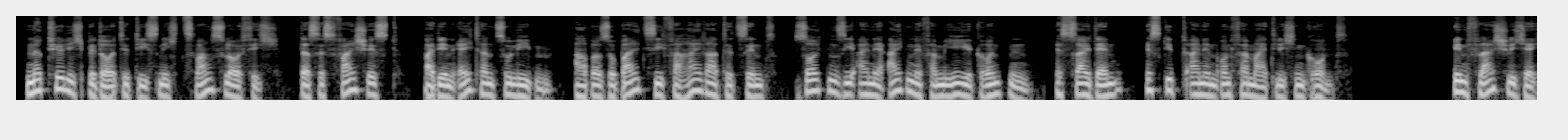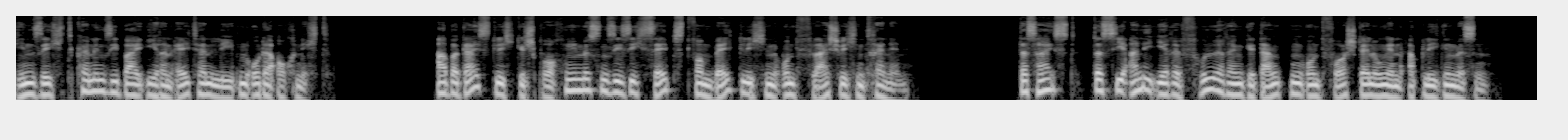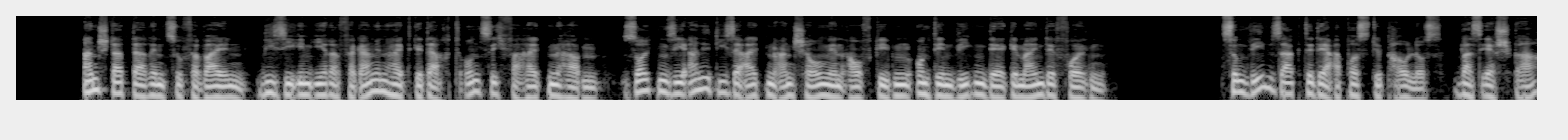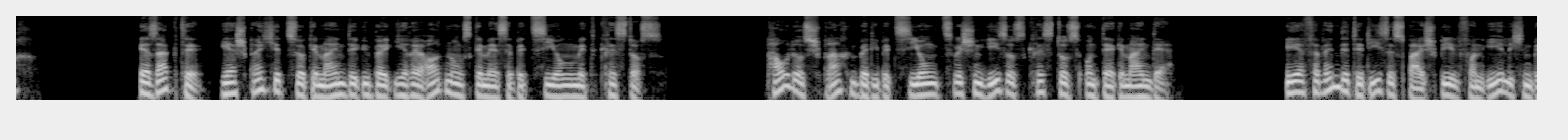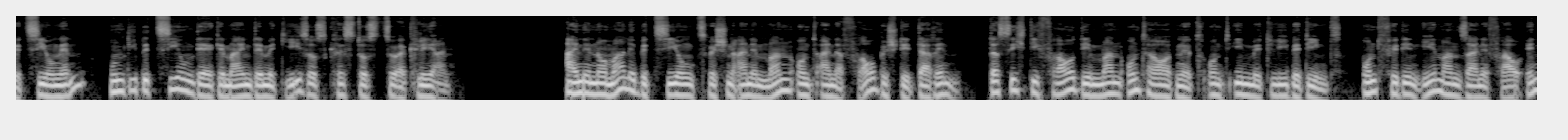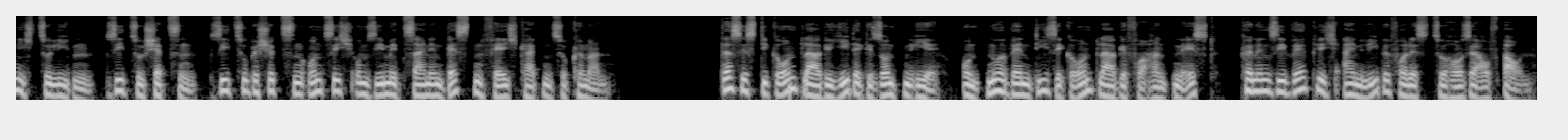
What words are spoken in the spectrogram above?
Natürlich bedeutet dies nicht zwangsläufig, dass es falsch ist, bei den Eltern zu lieben, aber sobald sie verheiratet sind, sollten sie eine eigene Familie gründen, es sei denn, es gibt einen unvermeidlichen Grund. In fleischlicher Hinsicht können sie bei ihren Eltern leben oder auch nicht. Aber geistlich gesprochen müssen sie sich selbst vom Weltlichen und Fleischlichen trennen. Das heißt, dass sie alle ihre früheren Gedanken und Vorstellungen ablegen müssen. Anstatt darin zu verweilen, wie sie in ihrer Vergangenheit gedacht und sich verhalten haben, sollten sie alle diese alten Anschauungen aufgeben und den Wegen der Gemeinde folgen, zum wem sagte der Apostel Paulus, was er sprach? Er sagte, er spreche zur Gemeinde über ihre ordnungsgemäße Beziehung mit Christus. Paulus sprach über die Beziehung zwischen Jesus Christus und der Gemeinde. Er verwendete dieses Beispiel von ehelichen Beziehungen, um die Beziehung der Gemeinde mit Jesus Christus zu erklären. Eine normale Beziehung zwischen einem Mann und einer Frau besteht darin, dass sich die Frau dem Mann unterordnet und ihn mit Liebe dient, und für den Ehemann seine Frau innig zu lieben, sie zu schätzen, sie zu beschützen und sich um sie mit seinen besten Fähigkeiten zu kümmern. Das ist die Grundlage jeder gesunden Ehe, und nur wenn diese Grundlage vorhanden ist, können sie wirklich ein liebevolles Zuhause aufbauen.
